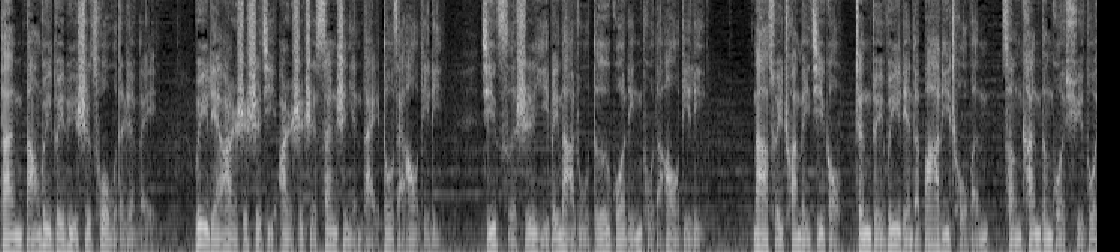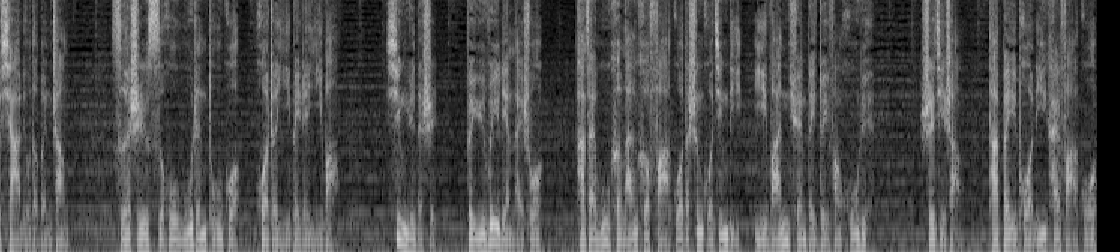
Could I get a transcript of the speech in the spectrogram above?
但党卫队律师错误的认为。威廉二十世纪二十至三十年代都在奥地利，即此时已被纳入德国领土的奥地利。纳粹传媒机构针对威廉的巴黎丑闻曾刊登过许多下流的文章，此时似乎无人读过，或者已被人遗忘。幸运的是，对于威廉来说，他在乌克兰和法国的生活经历已完全被对方忽略。实际上，他被迫离开法国，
